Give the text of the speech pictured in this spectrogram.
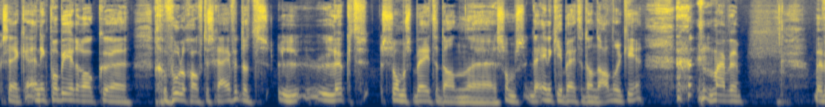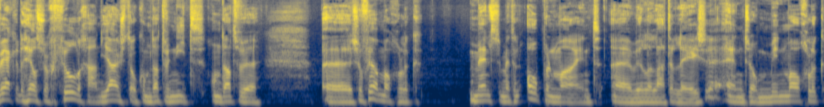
Zeker. En ik probeer er ook uh, gevoelig over te schrijven. Dat lukt soms beter dan. Uh, soms de ene keer beter dan de andere keer. maar we, we werken er heel zorgvuldig aan. Juist ook omdat we niet. Omdat we uh, zoveel mogelijk mensen met een open mind willen laten lezen. En zo min mogelijk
